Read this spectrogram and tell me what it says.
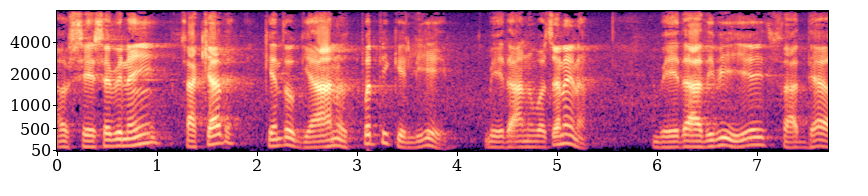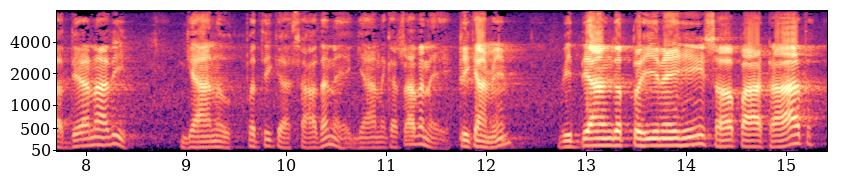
और शेष भी नहीं, साक्षात किंतु ज्ञान उत्पत्ति के लिए। वेदानुवचन है ना? वेद आदि भी ये साध्या अध्ययन आदि। ज्ञान उत्पत्ति का साधन है, ज्ञान का साधन है। टीका में, विद्यांगत्व ही नहीं, सहपाठात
